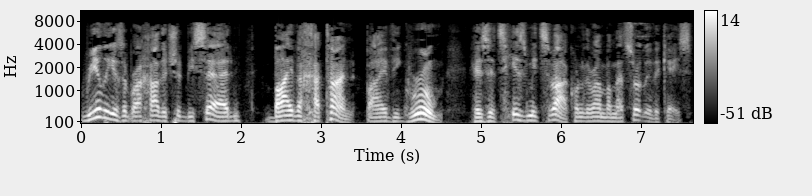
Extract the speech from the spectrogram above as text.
really is a bracha that should be said by the chatan, by the groom, because it's his mitzvah. According to the Rambam, that's certainly the case.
